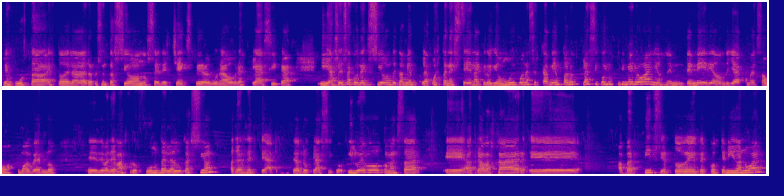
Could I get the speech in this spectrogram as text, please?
les gusta esto de la representación, no sé, de Shakespeare, algunas obras clásicas, y hacer esa conexión de también la puesta en escena, creo que un muy buen acercamiento a los clásicos los primeros años de, media, donde ya comenzamos como a verlos eh, de manera más profunda en la educación a través del teatro, teatro clásico, y luego comenzar eh, a trabajar a partir, ¿cierto?, del contenido anual,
